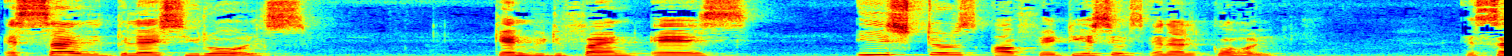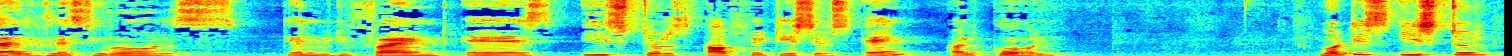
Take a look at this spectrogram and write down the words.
acyl glycerols can be defined as esters of fatty acids and alcohol. Acyl glycerols can be defined as esters of fatty acids and alcohol. What is ester?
